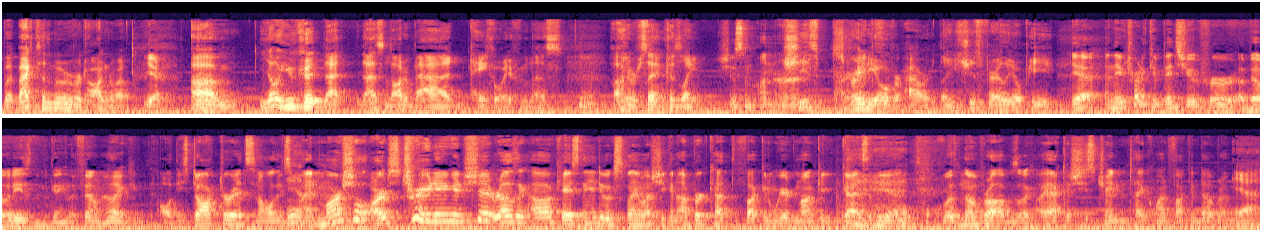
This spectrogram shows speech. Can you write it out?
but back to the movie we're talking about. yeah. Um, you know, you could that that's not a bad takeaway from this, hundred percent. Because like She has some unearned. she's strength. pretty overpowered. Like she's fairly OP. Yeah, and they try to convince you of her abilities at the beginning of the film. They're like all these doctorates and all these Yeah. and martial arts training and shit. Where I was like, oh, okay, so they need to explain why she can uppercut the fucking weird monkey guys at the end with no problems. I'm like, oh yeah, because she's trained in Taekwondo fucking do, bro. Yeah.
